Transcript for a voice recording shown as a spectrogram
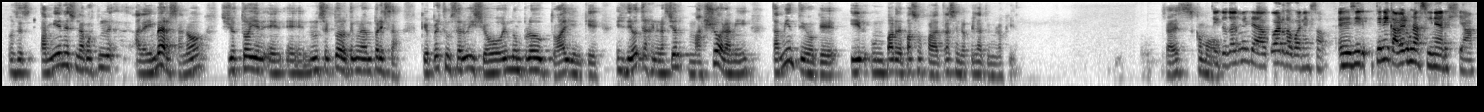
Entonces, también es una cuestión a la inversa, ¿no? Si yo estoy en, un sector o tengo una empresa que presta un servicio o vende un producto a alguien que es de otra generación mayor a mí, también tengo que ir un par de pasos para atrás en lo que es la tecnología. Sí, totalmente de acuerdo con eso. Es decir, tiene que haber una sinergia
